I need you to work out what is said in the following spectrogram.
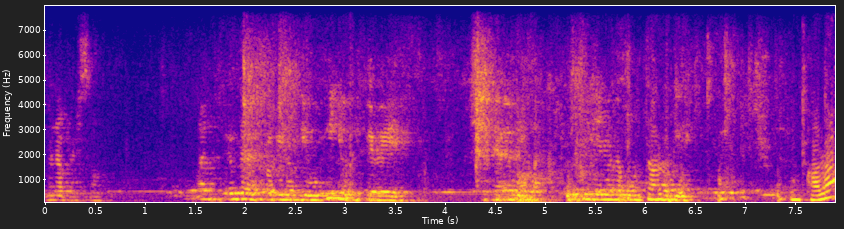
de una persona. Vale, creo que después viene un dibujillo que se ve, que se ve bonito. Estoy lleno de apuntado aquí. Un color.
